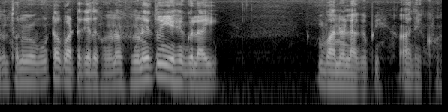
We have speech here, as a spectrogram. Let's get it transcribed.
ਹੁਣ ਤੁਹਾਨੂੰ ਮੈਂ ਬੂਟਾ ਪੱਟ ਕੇ ਦਿਖਾਉਣਾ, ਹੁਣੇ ਤੋਂ ਹੀ ਇਹ ਗੁਲਾਈ ਬਣ ਲੱਗ ਪਈ। ਆ ਦੇਖੋ।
